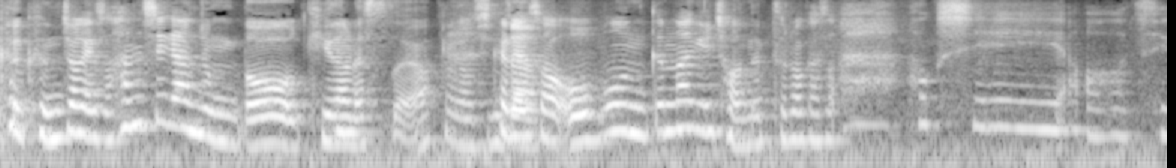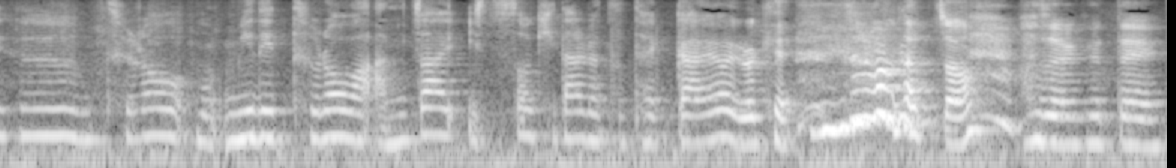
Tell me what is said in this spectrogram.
그 근처에서 한 시간 정도 기다렸어요. 야, 진짜 그래서 5분 끝나기 전에 들어가서 혹시 어, 지금 들어 뭐, 미리 들어와 앉아 있어 기다려도 될까요? 이렇게 들어갔죠. 맞아요 그때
